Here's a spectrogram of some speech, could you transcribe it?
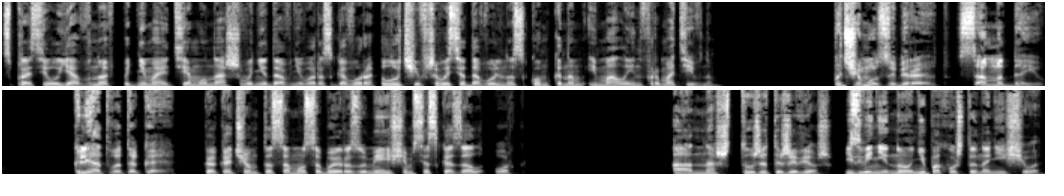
Спросил я, вновь поднимая тему нашего недавнего разговора, получившегося довольно скомканным и малоинформативным. «Почему забирают? Сам отдаю. Клятва такая», как о чем-то само собой разумеющемся сказал орк. «А на что же ты живешь? Извини, но не похож ты на нищего».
